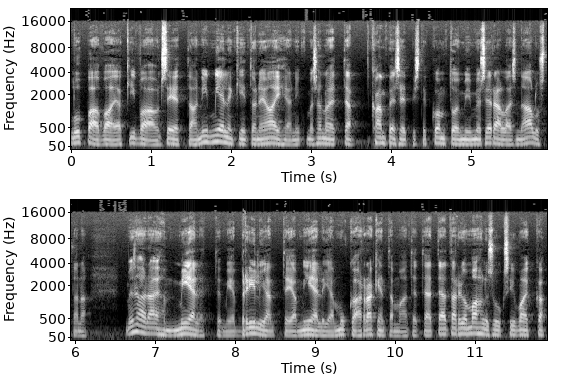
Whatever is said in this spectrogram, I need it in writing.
lupaavaa ja kivaa, on se, että on niin mielenkiintoinen aihe, niin kuin mä sanoin, että compensate.com toimii myös eräänlaisena alustana, me saadaan ihan mielettömiä, briljantteja mieliä mukaan rakentamaan tätä. Tämä tarjoaa mahdollisuuksia vaikka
